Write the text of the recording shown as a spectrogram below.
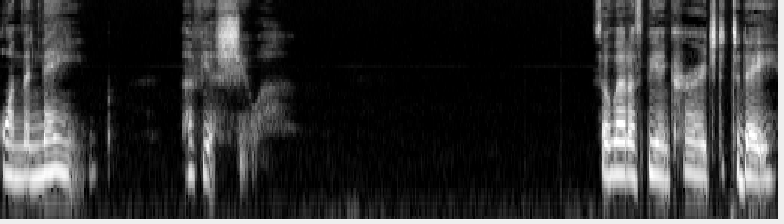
on the name of Yeshua. So let us be encouraged today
